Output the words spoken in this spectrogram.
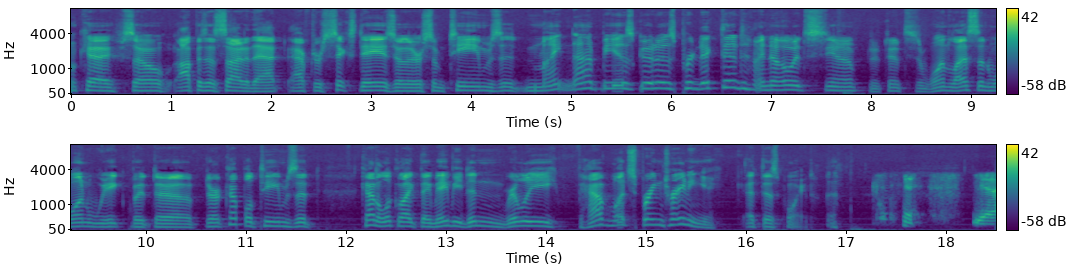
Okay, so opposite side of that, after six days, are there some teams that might not be as good as predicted? I know it's you know it's one less than one week, but uh, there are a couple teams that kind of look like they maybe didn't really have much spring training at this point. Yeah,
